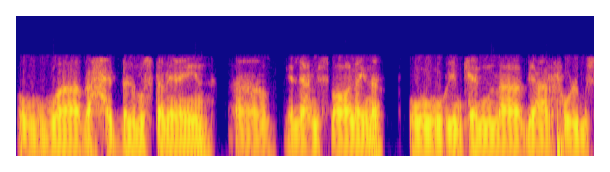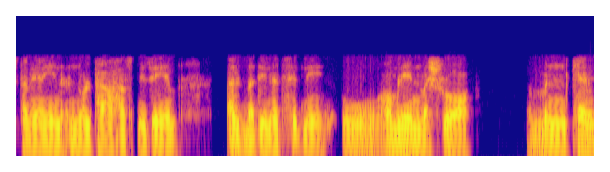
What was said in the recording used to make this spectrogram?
وبرحب بالمستمعين آه، اللي عم يسمعوا علينا. ويمكن ما بيعرفوا المستمعين إنه ال Powerhouse Museum قلب مدينة سيدني وعاملين مشروع من كام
